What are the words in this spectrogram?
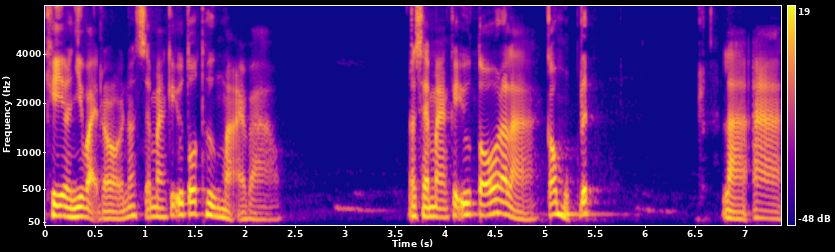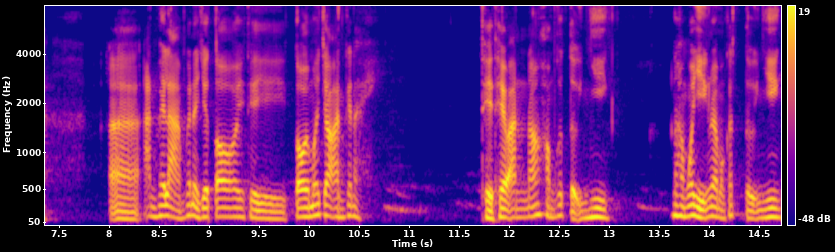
khi là như vậy rồi nó sẽ mang cái yếu tố thương mại vào. Nó sẽ mang cái yếu tố đó là có mục đích. Là à, à anh phải làm cái này cho tôi thì tôi mới cho anh cái này. Thì theo anh nó không có tự nhiên. Nó không có diễn ra một cách tự nhiên.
